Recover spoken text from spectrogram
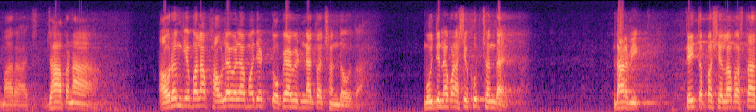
महाराज जहापणा. औरंगजेबाला फावल्या वेळामध्ये टोप्या विडण्याचा छंद होता. मोदींना पण असे खूप छंद आहेत. धार्मिक. ते तपश्याला बसतात.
